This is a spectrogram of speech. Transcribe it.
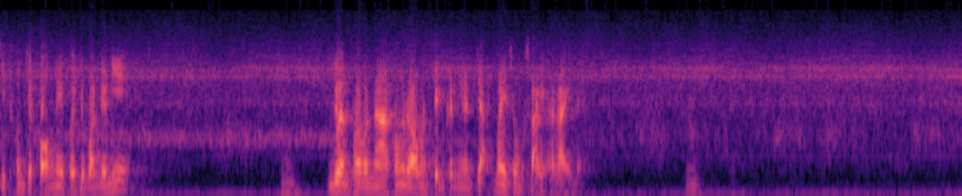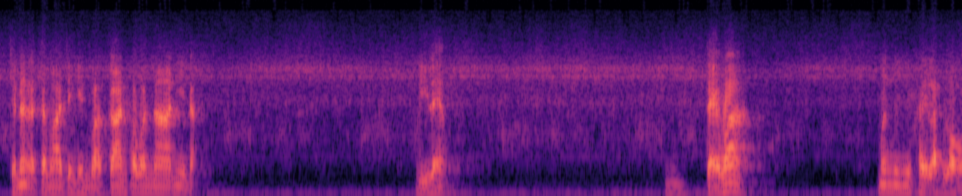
จิตของเจ้าของในปัจจุบันเดี๋ยวนี้เรื่องภาวนาของเรามันเป็นกันเงินจะไม่สงสัยอะไรเลยฉะนั้นอาตมาจะเห็นว่าการภาวนานี่นะ ดีแล้วแต่ว่ามันไม่มีใครรับรอง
